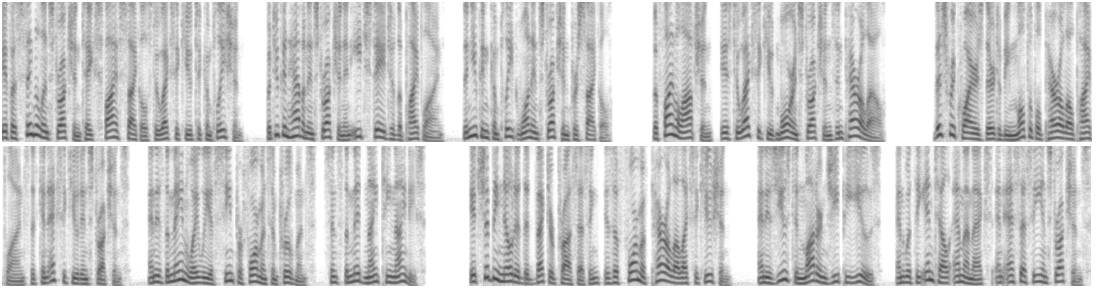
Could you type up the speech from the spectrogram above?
If a single instruction takes five cycles to execute to completion, but you can have an instruction in each stage of the pipeline, then you can complete one instruction per cycle. The final option is to execute more instructions in parallel. This requires there to be multiple parallel pipelines that can execute instructions, and is the main way we have seen performance improvements since the mid 1990s. It should be noted that vector processing is a form of parallel execution and is used in modern GPUs and with the Intel MMX and SSE instructions.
